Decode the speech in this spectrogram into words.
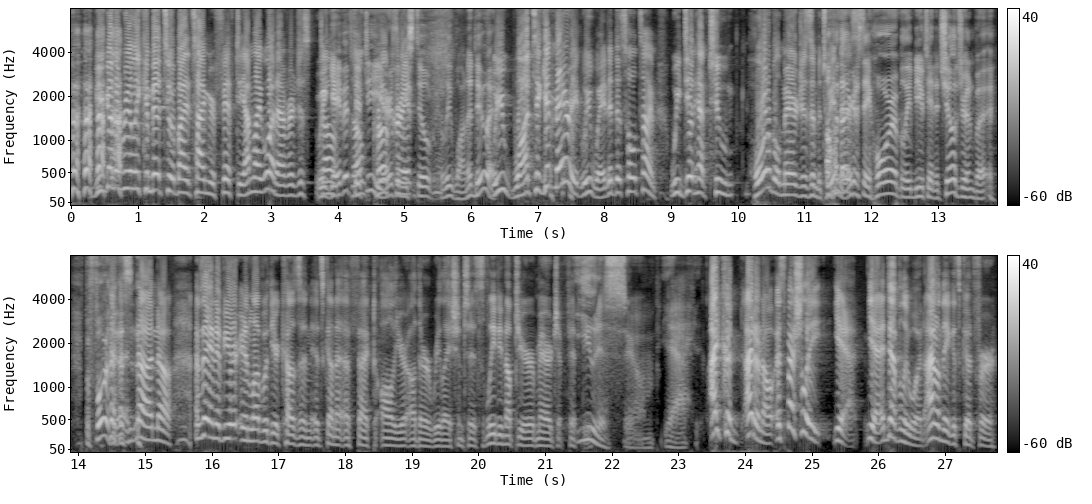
If you're gonna really commit to it by the time you're 50, I'm like, whatever. Just We gave it 50 years, and we still really want to do it. We want to get married. We waited this whole time. We did have two horrible marriages in Oh, between. I thought you were going to say horribly mutated children, but before this, no, no. I'm saying if you're in love with your cousin, it's gonna affect all your other relationships leading up to your marriage at 50. you'd assume. Yeah. I could, I don't know. Especially, yeah, yeah, it definitely would. I don't think it's good for.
